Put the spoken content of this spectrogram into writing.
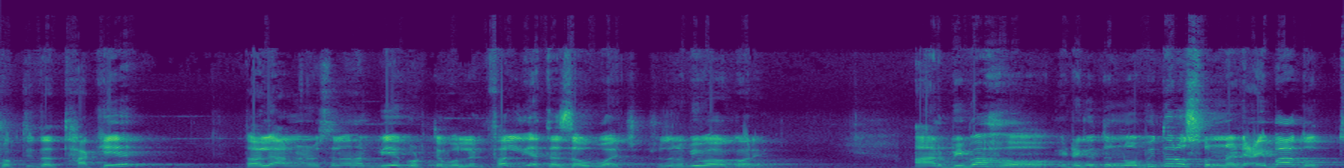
শক্তি তার থাকে তাহলে আল্লাহ নবী বিয়ে করতে বললেন ফাল ইয়াতাজাওয়াজ সেজন্য বিবাহ করে। আর বিবাহ, এটা কিন্তু নবীদের রসুল না এটা ইবাদত।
